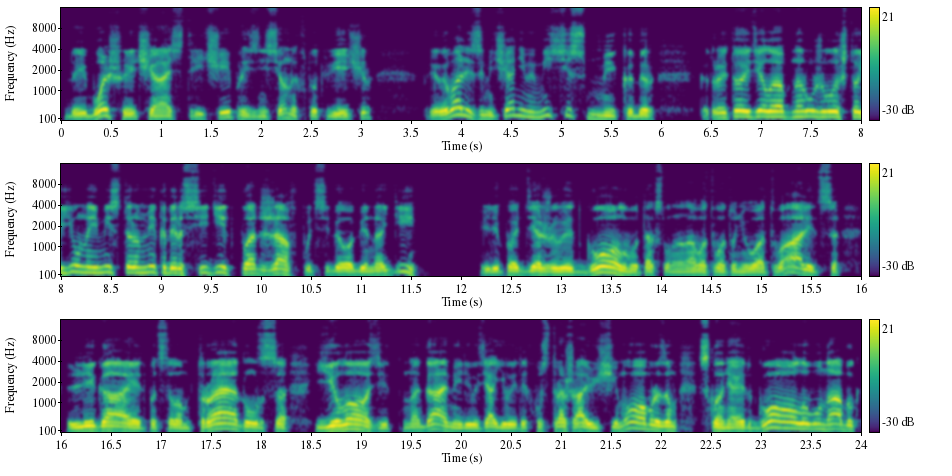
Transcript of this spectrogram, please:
да и большая часть речей, произнесенных в тот вечер, прерывали замечаниями миссис Микобер — которая то и дело обнаруживала, что юный мистер Микобер сидит, поджав под себя обе ноги, или поддерживает голову, так словно она вот-вот у него отвалится, легает под столом Трэддлса, елозит ногами или вытягивает их устрашающим образом, склоняет голову на бок,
